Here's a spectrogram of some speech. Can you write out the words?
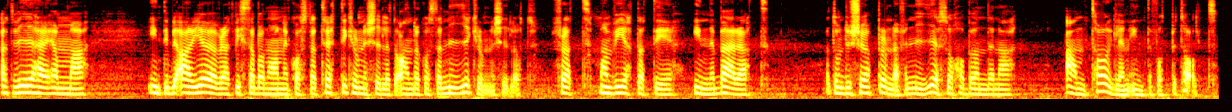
Att vi här hemma inte blir arga över att vissa bananer kostar 30 kronor kilot och andra kostar 9 kronor kilot. För att man vet att det innebär att, att om du köper dem där för 9 så har bönderna antagligen inte fått betalt.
